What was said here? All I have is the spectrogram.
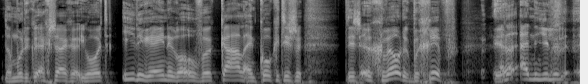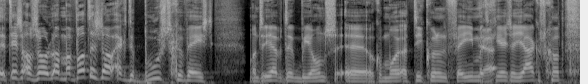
Dan moet ik echt zeggen, je hoort iedereen erover. Kale en Kok, het is een, het is een geweldig begrip. Ja. En, en jullie, het is al zo lang. Maar wat is nou echt de boost geweest? Want je hebt ook bij ons eh, ook een mooi artikel in VI met. Geert Jacobs gehad.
